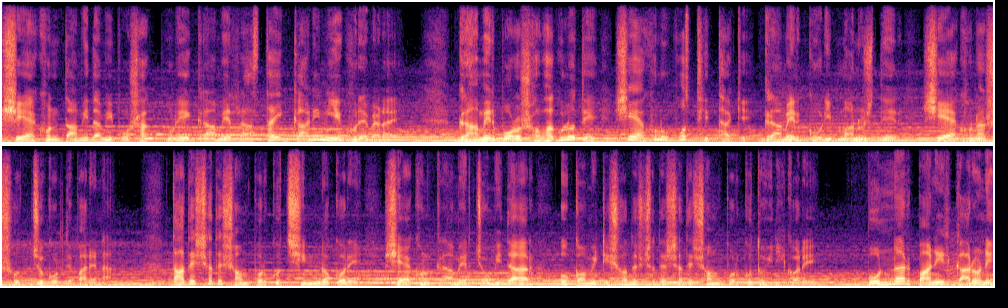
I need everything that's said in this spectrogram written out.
সে এখন দামি দামি পোশাক পরে গ্রামের রাস্তায় গাড়ি নিয়ে ঘুরে বেড়ায়। গ্রামের বড় সভাগুলোতে সে এখন উপস্থিত থাকে। গ্রামের গরিব মানুষদের সে এখন আর সহ্য করতে পারে না। তাদের সাথে সম্পর্ক ছিন্ন করে সে এখন গ্রামের জমিদার ও কমিটি সদস্যদের সাথে সম্পর্ক তৈরি করে। বন্যার পানির কারণে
